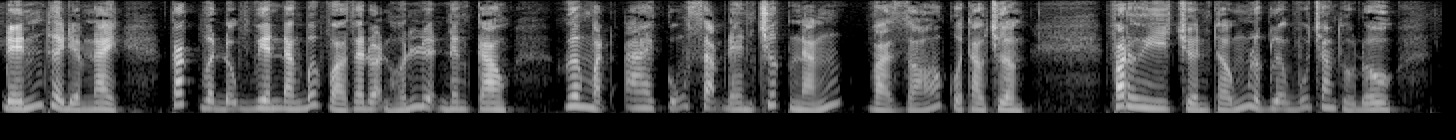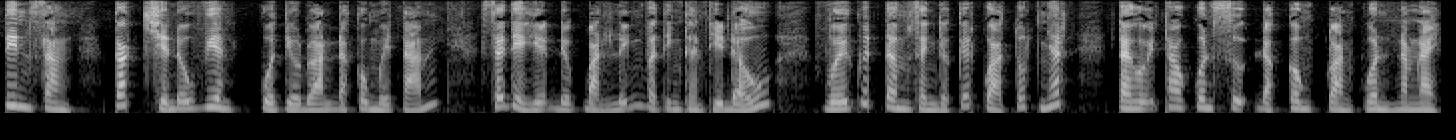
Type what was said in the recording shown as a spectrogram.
Đến thời điểm này, các vận động viên đang bước vào giai đoạn huấn luyện nâng cao, gương mặt ai cũng sạm đen trước nắng và gió của thao trường. Phát huy truyền thống lực lượng vũ trang thủ đô, tin rằng các chiến đấu viên của tiểu đoàn đặc công 18 sẽ thể hiện được bản lĩnh và tinh thần thi đấu với quyết tâm giành được kết quả tốt nhất tại hội thao quân sự đặc công toàn quân năm nay.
